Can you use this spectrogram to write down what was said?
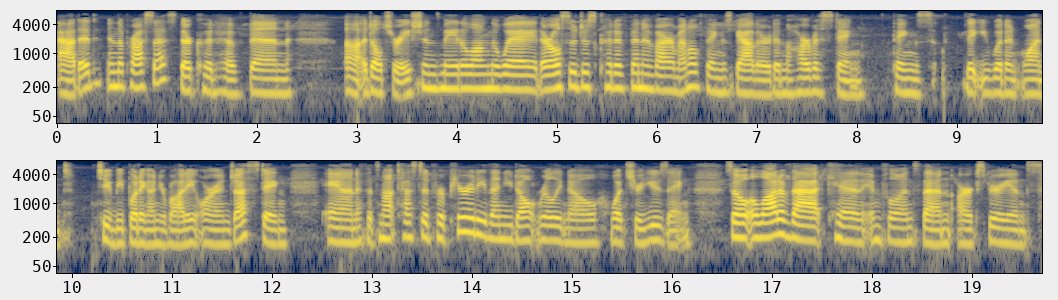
added in the process, there could have been uh, adulterations made along the way. There also just could have been environmental things gathered in the harvesting, things that you wouldn't want to be putting on your body or ingesting. And if it's not tested for purity, then you don't really know what you're using. So a lot of that can influence then our experience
